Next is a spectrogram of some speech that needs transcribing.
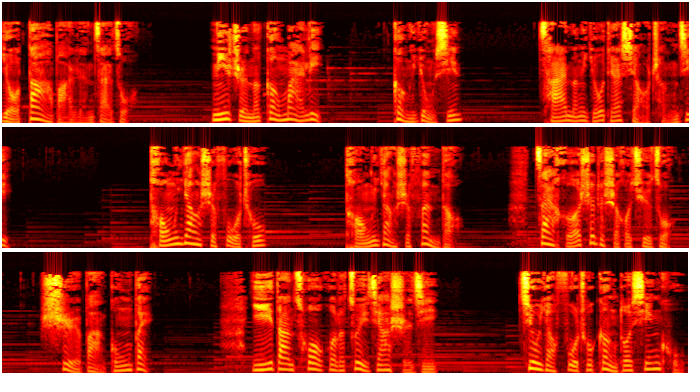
有大把人在做，你只能更卖力、更用心。才能有点小成绩。同样是付出，同样是奋斗，在合适的时候去做，事半功倍；一旦错过了最佳时机，就要付出更多辛苦，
